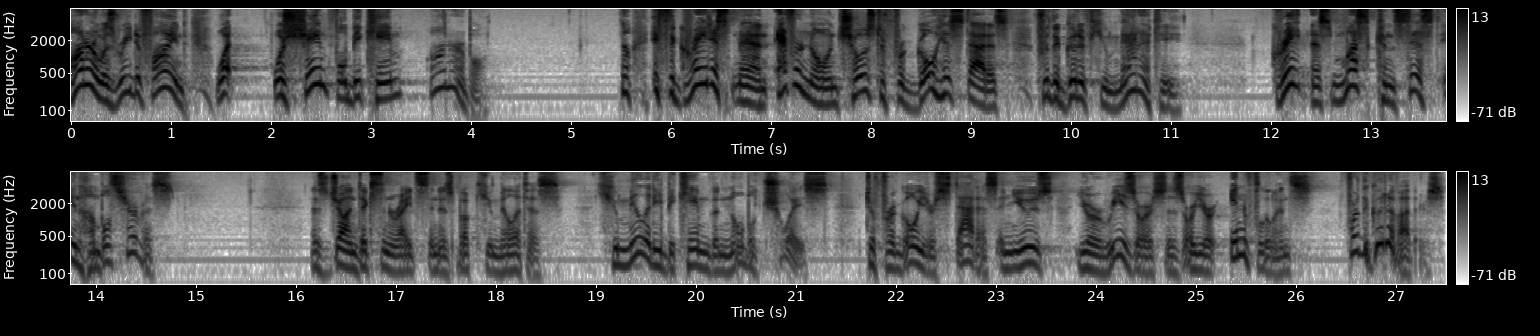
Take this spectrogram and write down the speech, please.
Honor was redefined. What was shameful became honorable. Now, if the greatest man ever known chose to forego his status for the good of humanity, greatness must consist in humble service. As John Dixon writes in his book Humilitas, humility became the noble choice to forego your status and use your resources or your influence for the good of others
